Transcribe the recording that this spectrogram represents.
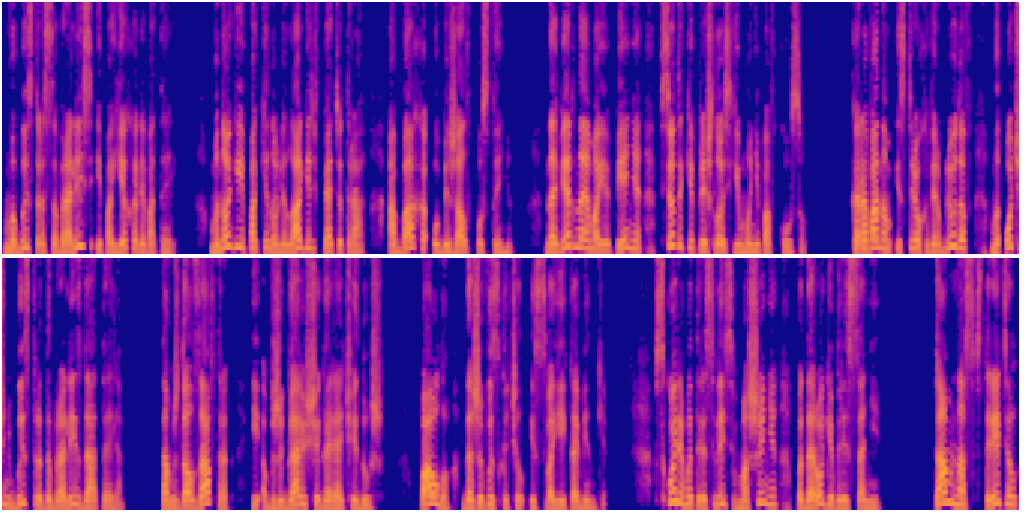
мы быстро собрались и поехали в отель. Многие покинули лагерь в пять утра, а Баха убежал в пустыню. Наверное, мое пение все-таки пришлось ему не по вкусу. Караваном из трех верблюдов мы очень быстро добрались до отеля. Там ждал завтрак и обжигающий горячий душ. Пауло даже выскочил из своей кабинки. Вскоре мы тряслись в машине по дороге в Риссани. Там нас встретил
